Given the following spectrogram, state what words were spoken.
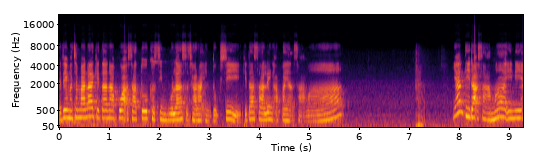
Jadi macam mana kita nak buat satu kesimpulan secara induksi? Kita saling apa yang sama? Yang tidak sama ini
